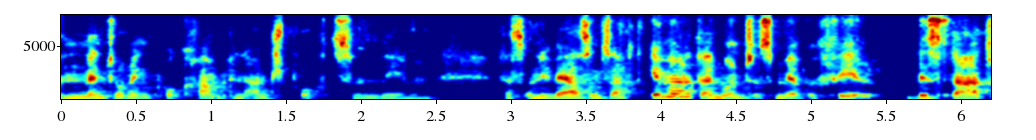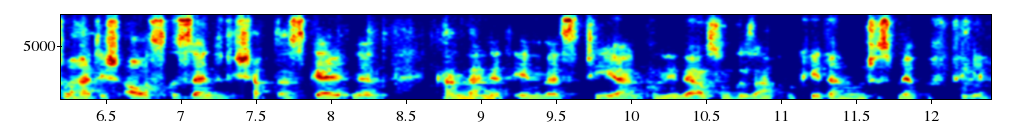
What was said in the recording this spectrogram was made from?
ein Mentoring-Programm in Anspruch zu nehmen. Das Universum sagt immer, dein Wunsch ist mir Befehl. Bis dato hatte ich ausgesendet, ich habe das Geld nicht, kann da nicht investieren. Universum gesagt, okay, dein Wunsch ist mir Befehl.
